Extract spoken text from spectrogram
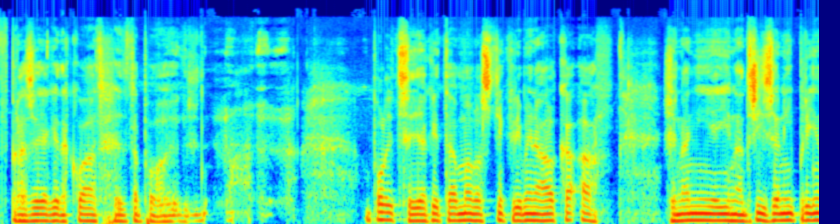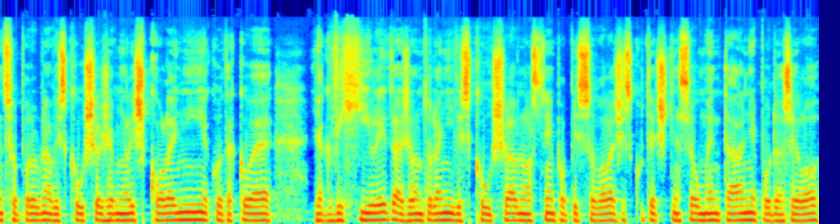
v Praze, jak je taková ta policie, jak je tam vlastně kriminálka a že na ní její nadřízený prý něco podobného vyzkoušel, že měli školení jako takové, jak vychýlit a že on to na ní vyzkoušel a vlastně popisovala, že skutečně se mentálně podařilo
